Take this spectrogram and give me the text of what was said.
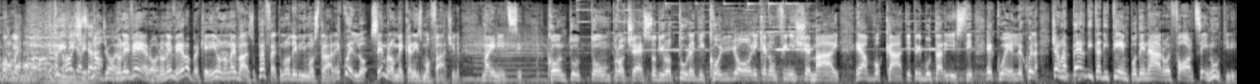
Come? E tu gli dici: No, ragione." non è vero, non è vero perché io non ho evaso. Perfetto, me lo devi dimostrare. E quello sembra un meccanismo facile, ma inizi con tutto un processo di rotture di coglioni che non finisce mai, e avvocati, tributaristi, e quello e quella. C'è una perdita di tempo, denaro e forze inutili,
